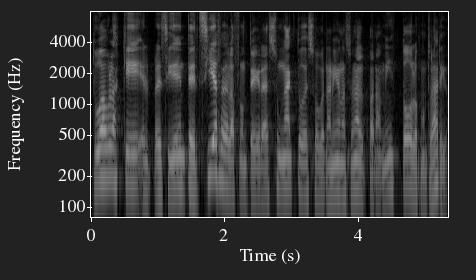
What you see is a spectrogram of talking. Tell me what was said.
Tú hablas que el presidente, el cierre de la frontera es un acto de soberanía nacional. Para mí es todo lo contrario.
